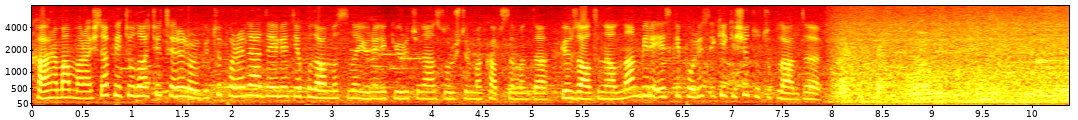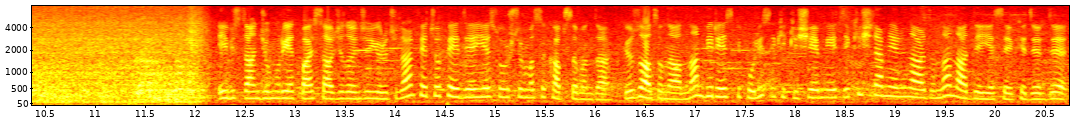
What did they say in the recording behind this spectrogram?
Kahramanmaraş'ta Fethullahçı terör örgütü paralel devlet yapılanmasına yönelik yürütülen soruşturma kapsamında gözaltına alınan biri eski polis iki kişi tutuklandı. Elbistan Cumhuriyet Başsavcılığınca yürütülen FETÖ-PDY soruşturması kapsamında gözaltına alınan bir eski polis iki kişi emniyetteki işlemlerin ardından adliyeye sevk edildi.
